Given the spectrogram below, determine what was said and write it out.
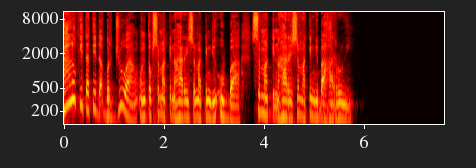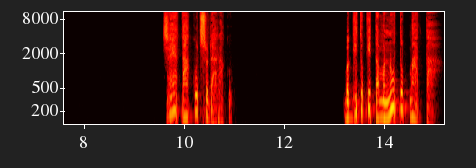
Kalau kita tidak berjuang untuk semakin hari semakin diubah, semakin hari semakin dibaharui, Saya takut saudaraku. Begitu kita menutup mata,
